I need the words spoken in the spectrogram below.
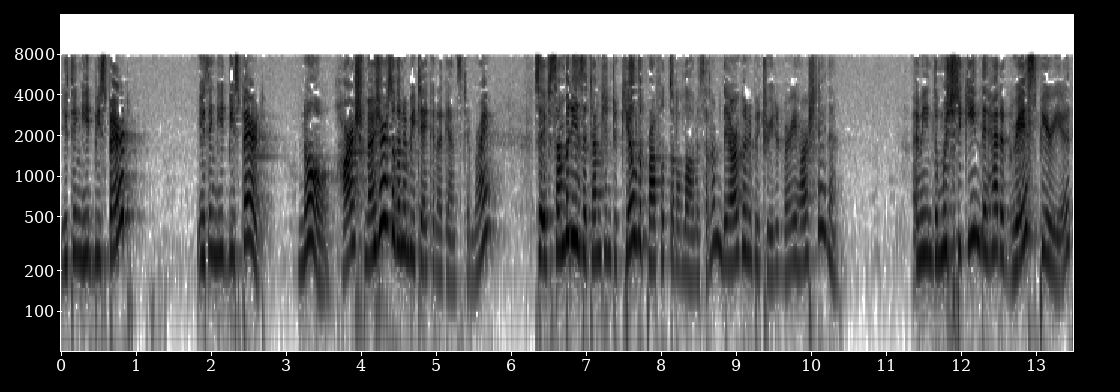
You think he'd be spared? You think he'd be spared? No. Harsh measures are going to be taken against him, right? So if somebody is attempting to kill the Prophet ﷺ, they are going to be treated very harshly then. I mean, the mushrikeen, they had a grace period,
